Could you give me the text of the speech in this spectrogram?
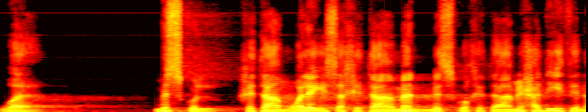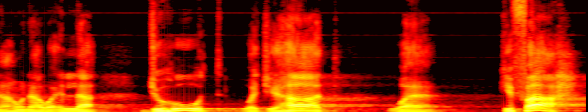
ومسك الختام وليس ختاما مسك ختام حديثنا هنا وإلا جهود وجهاد وكفاح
